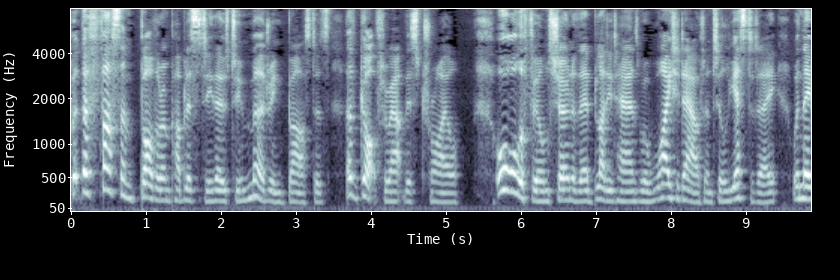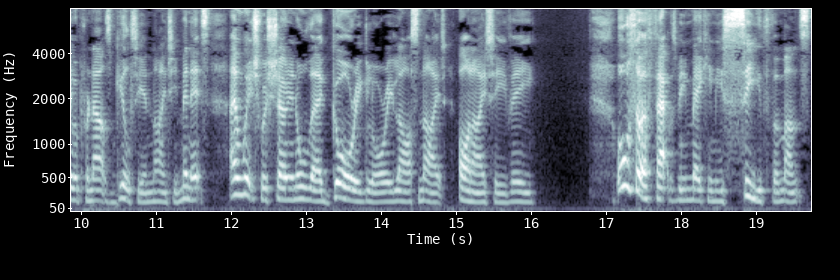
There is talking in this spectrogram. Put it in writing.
but the fuss and bother and publicity those two murdering bastards have got throughout this trial. All the films shown of their bloodied hands were whited out until yesterday when they were pronounced guilty in 90 minutes and which were shown in all their gory glory last night on ITV. Also a fact that's been making me seethe for months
